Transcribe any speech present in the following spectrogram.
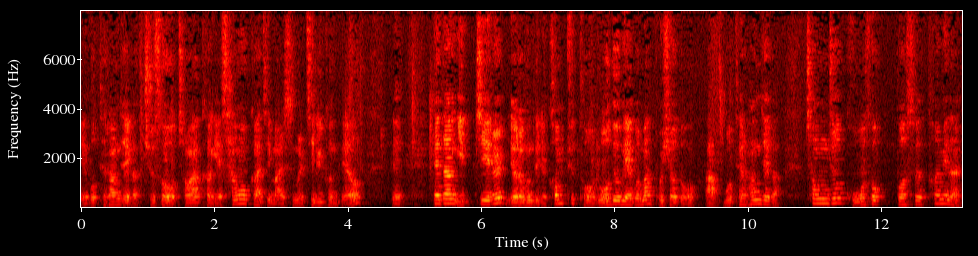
예, 모텔 황제가 주소 정확하게 상호까지 말씀을 드릴 건데요. 네, 해당 입지를 여러분들이 컴퓨터 로드맵으로만 보셔도 아 모텔 황제가 청주 고속버스 터미널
